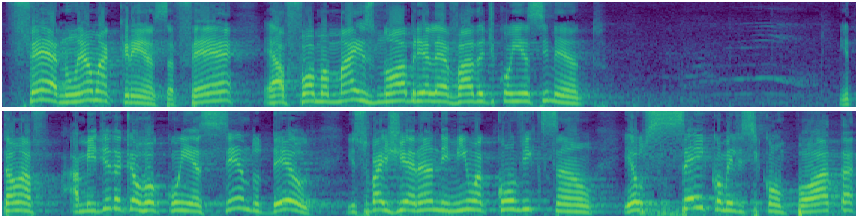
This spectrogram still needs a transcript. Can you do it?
Fé não é uma crença, fé é a forma mais nobre e elevada de conhecimento. Então, à medida que eu vou conhecendo Deus, isso vai gerando em mim uma convicção. Eu sei como ele se comporta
